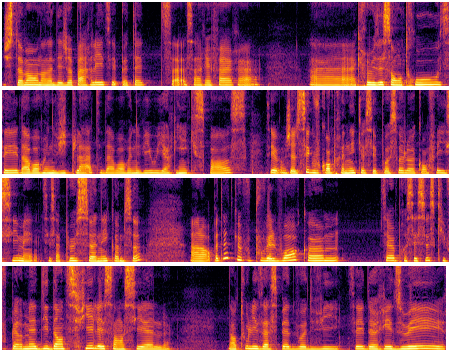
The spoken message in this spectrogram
Justement, on en a déjà parlé, tu sais, peut-être ça, ça réfère à, à, creuser son trou, d'avoir une vie plate, d'avoir une vie où il n'y a rien qui se passe. Je sais que vous comprenez que c'est pas ça qu'on fait ici, mais ça peut sonner comme ça. Alors, peut-être que vous pouvez le voir comme un processus qui vous permet d'identifier l'essentiel dans tous les aspects de votre vie, de réduire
